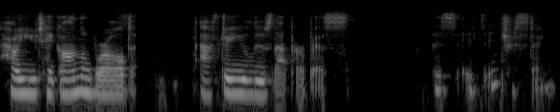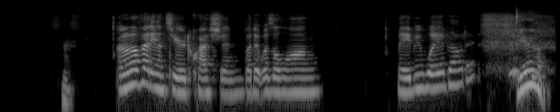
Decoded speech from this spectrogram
how you take on the world after you lose that purpose. It's it's interesting. Hmm. I don't know if that answered your question, but it was a long, maybe way about it. yeah.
